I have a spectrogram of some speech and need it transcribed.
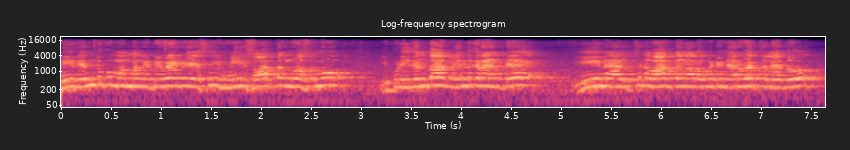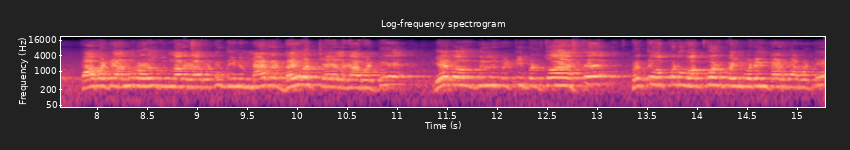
మీరెందుకు మమ్మల్ని డివైడ్ చేసి మీ స్వార్థం కోసము ఇప్పుడు ఇదంతా ఎందుకరా అంటే ఈయన ఇచ్చిన వాగ్దానాలు ఒకటి నెరవేర్చలేదు. కాబట్టి అందరూ అడుగుతున్నారు కాబట్టి దీన్ని మ్యాటర్ డైవర్ట్ చేయాలి కాబట్టి ఏదో ఒక బిల్లు పెట్టి ఇప్పుడు తోయేస్తే ప్రతి ఒక్కడు ఒక్కోడు పైన పడి ఉంటాడు కాబట్టి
